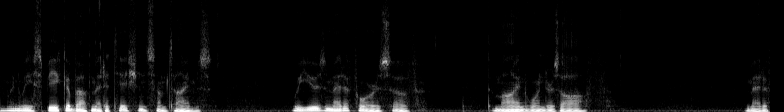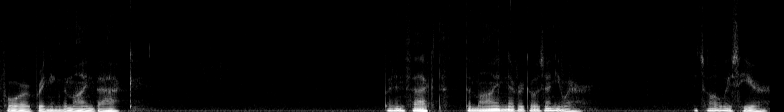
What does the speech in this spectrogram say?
And when we speak about meditation sometimes, we use metaphors of the mind wanders off, metaphor bringing the mind back. But in fact, the mind never goes anywhere. It's always here.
